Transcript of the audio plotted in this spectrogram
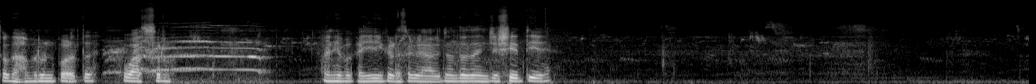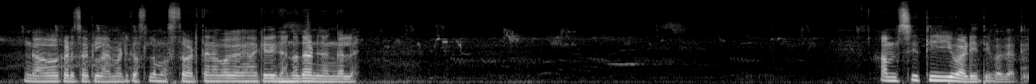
तो घाबरून पळतो वासरू. आणि बघा ही इकडे सगळे अर्जुन दादांची शेती आहे. गावाकडचं क्लायमेट कसलं मस्त वाटतं ना बघा ना किती घनदाट जंगल आहे. आमची ती वाडी ती बघा ती.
